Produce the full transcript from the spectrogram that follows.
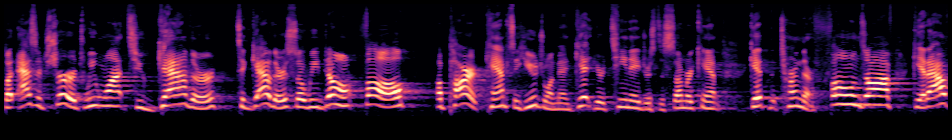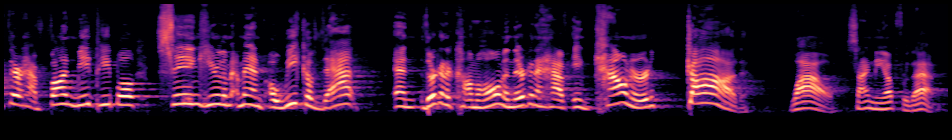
but as a church, we want to gather together so we don't fall apart. Camp's a huge one, man. Get your teenagers to summer camp get the, turn their phones off, get out there, have fun, meet people, sing, hear them. Man, a week of that, and they're going to come home and they're going to have encountered God. Wow, sign me up for that.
